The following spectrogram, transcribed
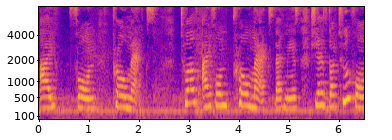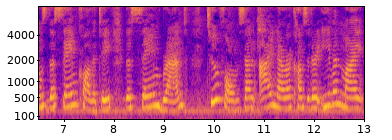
iPhone Pro Max. 12 iPhone Pro Max. That means she has got two phones, the same quality, the same brand, two phones, and I never consider even my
